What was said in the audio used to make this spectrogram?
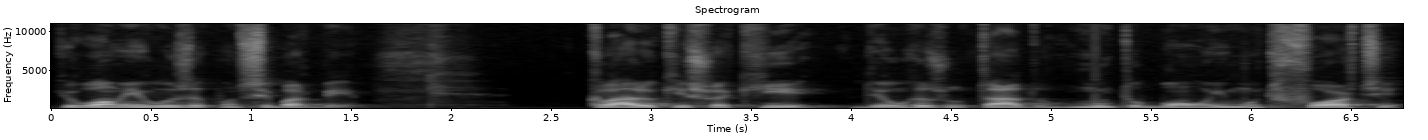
que o homem usa quando se barbeia. Claro que isso aqui deu um resultado muito bom e muito forte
